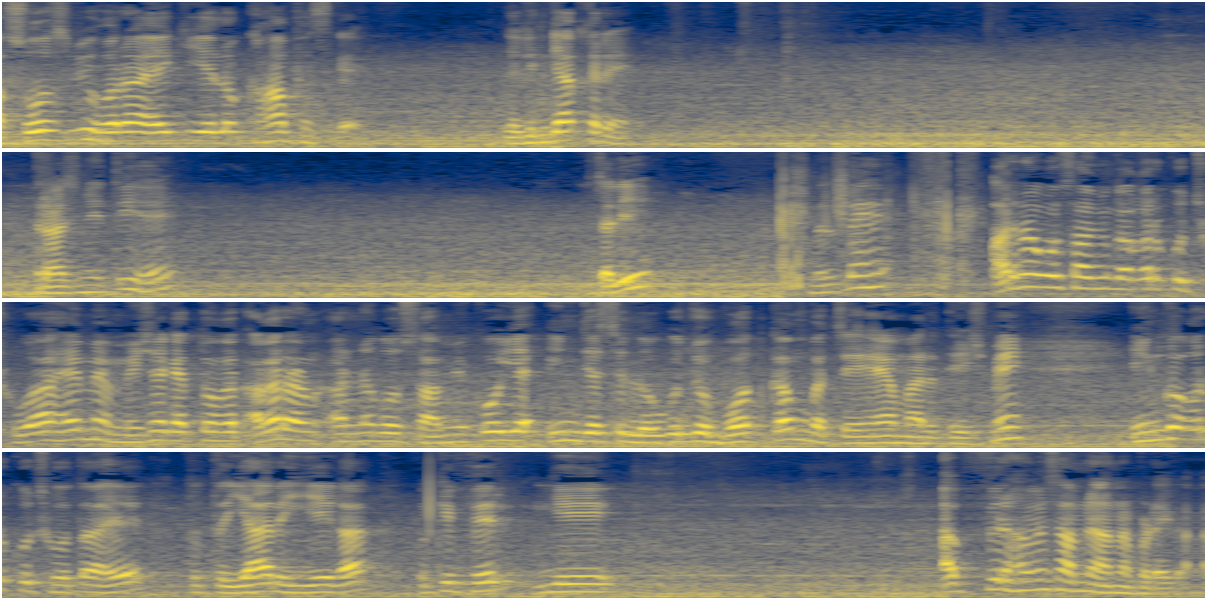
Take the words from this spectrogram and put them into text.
अफसोस भी हो रहा है कि ये लोग कहाँ फंस गए। लेकिन क्या करें? राजनीति है। चलिए। मिलते हैं। अर्नब गोस्वामी को अगर कुछ हुआ है, मैं हमेशा कहता हूँ, अगर अगर अर्नब गोस्वामी को या इन जैसे लोगों जो बहुत कम बचे हैं हमारे देश में, इनको अगर कुछ होता है तो तैयार रहिएगा, क्योंकि तो फिर ये, अब फिर हमें सामने आना पड़ेगा।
